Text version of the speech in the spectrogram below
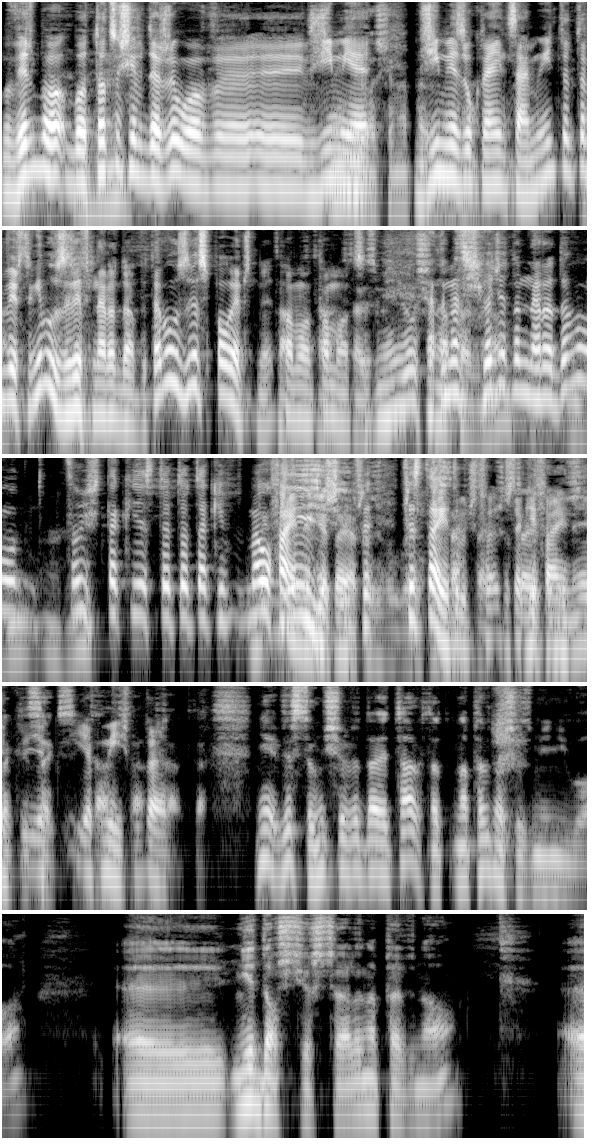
Bo wiesz, bo, bo to, co Mhm. się wydarzyło w, w zimie, w zimie z tak. Ukraińcami, to, to Tak. wiesz, to nie był zryw narodowy, to był zryw społeczny Tak, pomo- tak, pomocy. tak, zmieniło się Natomiast na jeśli chodzi o tę narodową, Mhm, mhm. coś takie jest, to, to takie mało fajne. idzie to jakoś. Przestaje to być tak, takie fajne, jak, jak, sexy, jak mieliśmy. tak. Nie, wiesz co, mi się wydaje tak, na, na pewno się zmieniło. E, nie dość jeszcze, ale na pewno. E,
